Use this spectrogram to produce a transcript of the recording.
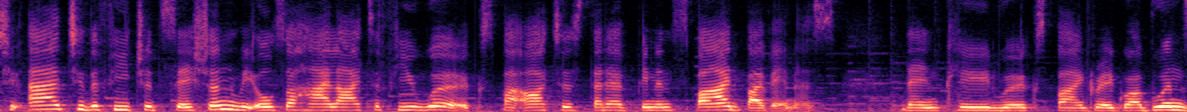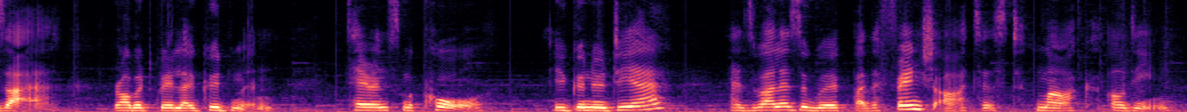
To add to the featured session, we also highlight a few works by artists that have been inspired by Venice. They include works by Gregoire Boonzaier, Robert Gwelo Goodman, Terence McCaw, Hugo Naudé, as well as a work by the French artist Marc Aldine.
